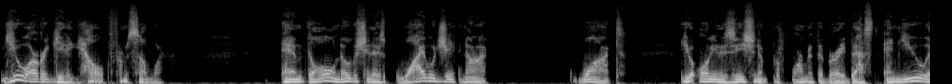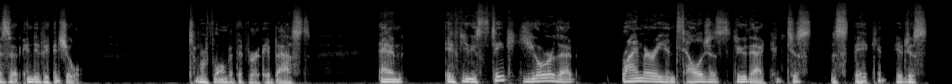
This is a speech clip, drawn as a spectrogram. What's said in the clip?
you are getting help from somewhere. And the whole notion is why would you not want your organization to perform at the very best and you as an individual to perform at the very best? And if you think you're that primary intelligence to do that, you're just mistaken. You just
